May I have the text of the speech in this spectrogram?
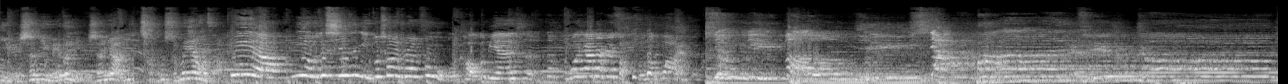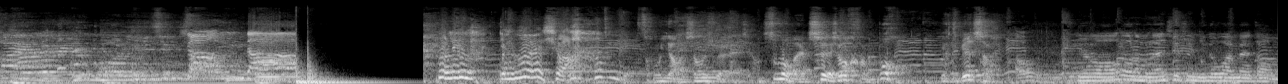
女生你没个女生样，你成什么样子啊？对呀，你有这心思，你多孝顺父母，考个编制，那国家这事早说了话呀。兄弟抱一下。我已经长大。我累了，点个外卖吃吧。从养生学来讲，这么晚吃夜宵很不好，也就别吃了。哦。你好，饿了么蓝骑士，您的外卖到了。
